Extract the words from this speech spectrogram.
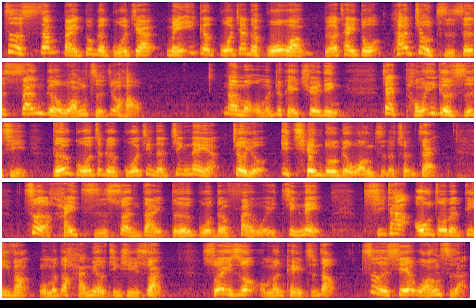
这三百多个国家，每一个国家的国王不要太多，他就只生三个王子就好。那么我们就可以确定，在同一个时期，德国这个国境的境内啊，就有一千多个王子的存在。这还只算在德国的范围境内，其他欧洲的地方我们都还没有进去算。所以说，我们可以知道。这些王子啊，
